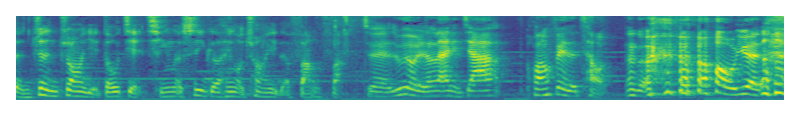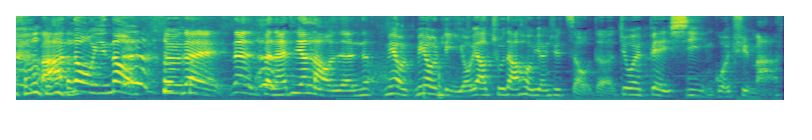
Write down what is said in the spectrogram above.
等症状也都减轻了，是一个很有创意的方法。对，如果有人来你家荒废的草那个 后院，把它弄一弄，对不对？那本来这些老人没有没有理由要出到后院去走的，就会被吸引过去嘛。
